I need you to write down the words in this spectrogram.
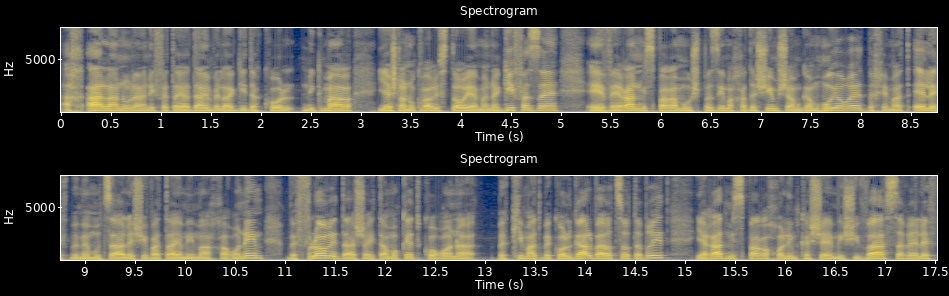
אך אל לנו להניף את הידיים ולהגיד הכל נגמר. יש לנו כבר היסטוריה עם הנגיף הזה, uh, וערן מספר המאושפזים החדשים שם גם הוא יורד, בכמעט אלף בממוצע לשבעת הימים האחרונים. בפלורידה, שהייתה מוקד קורונה כמעט בכל גל בארצות הברית, ירד מספר החולים קשה מ-17,000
